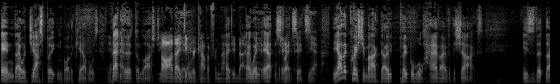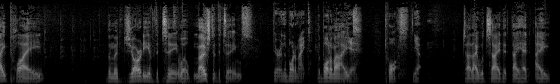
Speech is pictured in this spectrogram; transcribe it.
And they were just beaten by the Cowboys. Yeah. That hurt them last year. Oh, they yeah. didn't recover from that, they, did they? They went yeah. out in straight sets. Yeah. The other question mark, though, people will have over the Sharks is that they played the majority of the team, well, most of the teams. They're in the bottom eight. The bottom eight, twice. Yep. So they would say that they had a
